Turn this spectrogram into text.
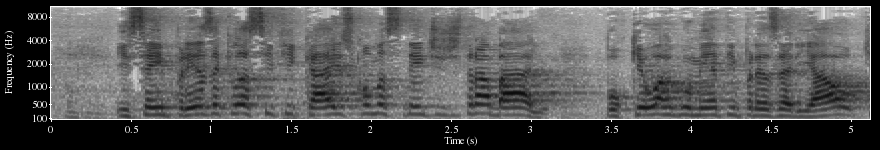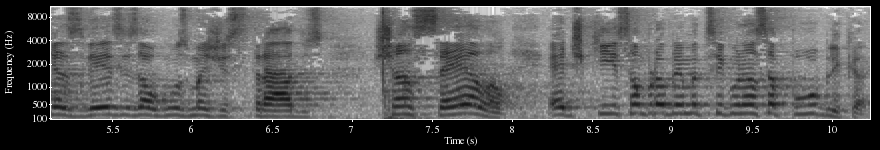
e se a empresa classificar isso como acidente de trabalho. Porque o argumento empresarial, que às vezes alguns magistrados chancelam, é de que isso é um problema de segurança pública.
